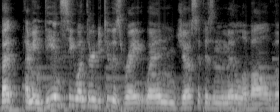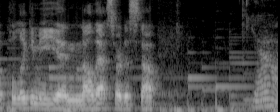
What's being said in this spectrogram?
But I mean, D&C 132 is right when Joseph is in the middle of all the polygamy and all that sort of stuff. Yeah.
